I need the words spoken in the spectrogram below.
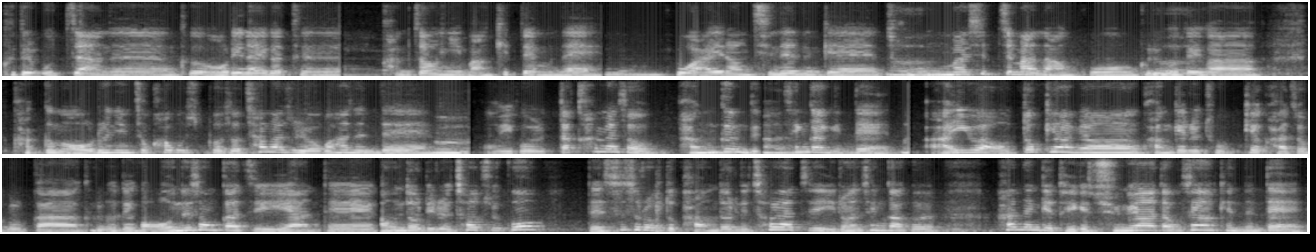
그들 못지않은 그 어린아이 같은 감정이 많기 때문에 음, 그 아이랑 지내는 게 정말 쉽지만은 않고 그리고 음. 내가 가끔은 어른인 척 하고 싶어서 참아주려고 하는데 음. 어, 이걸 딱 하면서 방금 든 음. 생각인데 아이와 어떻게 하면 관계를 좋게 가져볼까 그리고 음. 내가 어느 선까지 얘한테 바운더리를 쳐주고 내 스스로도 바운더리를 쳐야지 이런 생각을 하는 게 되게 중요하다고 생각했는데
